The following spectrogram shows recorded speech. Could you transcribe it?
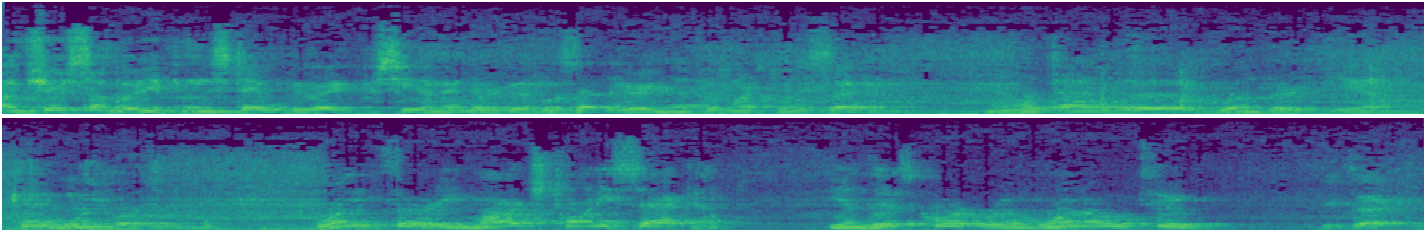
I'm sure somebody from the state will be ready to proceed on that. very good. We'll set the hearing then for March 22nd And what at time? uh, 1:30 PM Okay, in this courtroom. 1:30, March 22nd, in this courtroom, 102. Exactly.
